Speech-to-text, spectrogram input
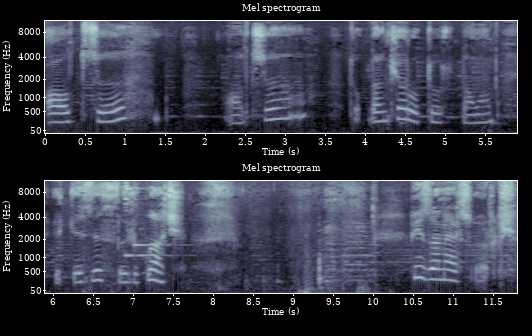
6 6 toplam kar 30 tamam. Ücretsiz sucuklu aç. Pizza Network.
